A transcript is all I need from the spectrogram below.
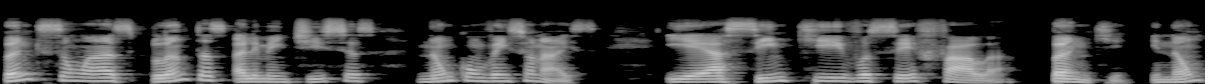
Punk são as plantas alimentícias não convencionais. E é assim que você fala punk e não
